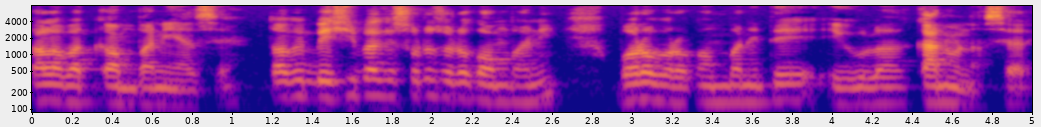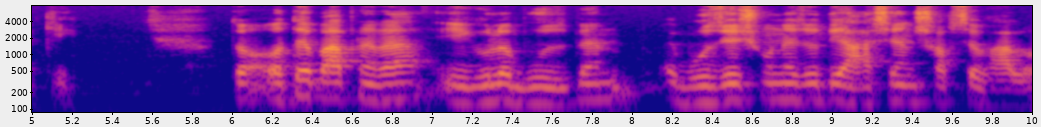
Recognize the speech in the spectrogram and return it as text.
তালাবাদ কোম্পানি আছে। তবে বেশিরভাগই ছোট ছোট কোম্পানি বড় বড় কোম্পানিতে এগুলা কানুন আছে আর কি। তো অতএব আপনারা এগুলো বুঝবেন, বুঝে শুনে যদি আসেন সবচেয়ে ভালো।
